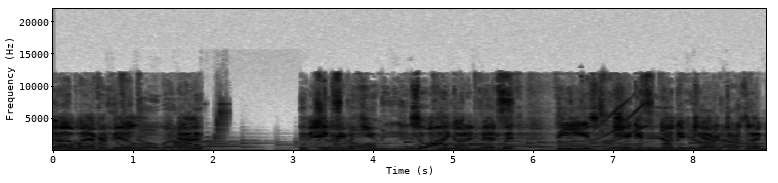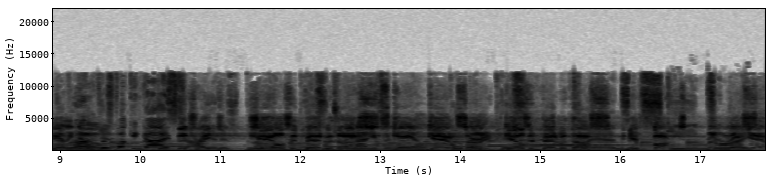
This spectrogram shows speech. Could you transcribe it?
uh, whatever bill. go, but And I'll- I'm angry with you. So I got and in bed with these chicken nugget characters out, that I barely never know. Those fucking guys. This That's guy right. and his poop Gail's in bed with us. Uh, it's Gail. Gail, sorry. Gail's in bed with us. plans And you're and fucked. schemes Remember and us? like Yeah,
